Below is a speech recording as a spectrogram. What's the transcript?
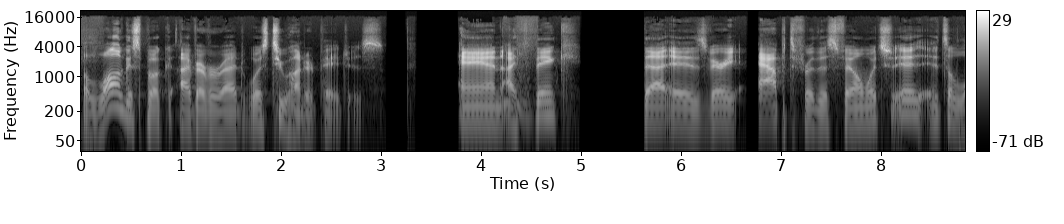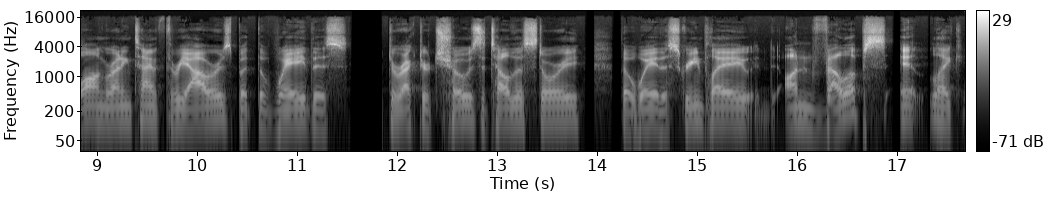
The longest book I've ever read was 200 pages. And I think that is very apt for this film, which i it's a long running time, three hours, but the way this director chose to tell this story, the way the screenplay envelops it, like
